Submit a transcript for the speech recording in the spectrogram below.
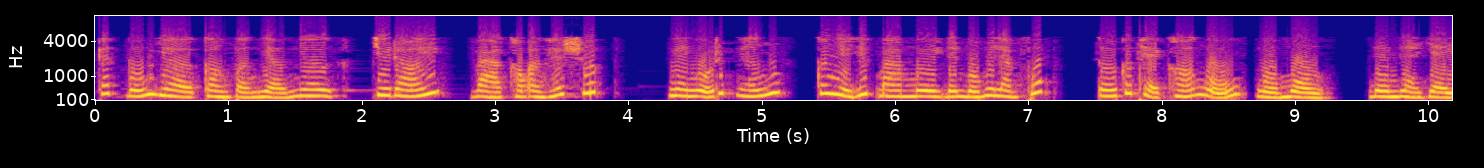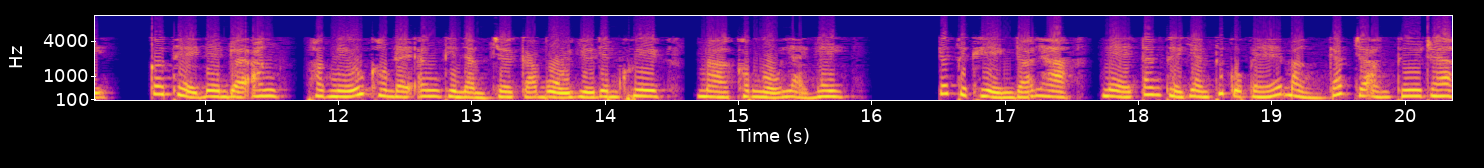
cách 4 giờ còn vẫn nhở nhơ, chưa đói và không ăn hết suốt. Ngày ngủ rất ngắn, có nhiều giấc 30 đến 45 phút, tối có thể khó ngủ, ngủ muộn, đêm lại dậy, có thể đêm đòi ăn, hoặc nếu không đòi ăn thì nằm chơi cả buổi giữa đêm khuya mà không ngủ lại ngay. Cách thực hiện đó là mẹ tăng thời gian thức của bé bằng cách cho ăn thưa ra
